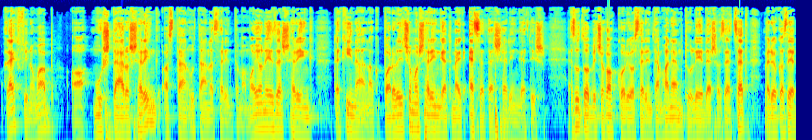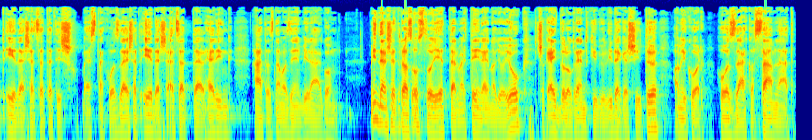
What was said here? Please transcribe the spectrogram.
A legfinomabb a mustáros hering, aztán utána szerintem a majonézes hering, de kínálnak paradicsomos heringet, meg eszetes heringet is. Ez utóbbi csak akkor jó szerintem, ha nem túl édes az ecet, mert ők azért édes ecetet is vesznek hozzá, és hát édes ecettel hering, hát az nem az én világom. Mindenesetre az oszlói éttermek tényleg nagyon jók, csak egy dolog rendkívül idegesítő, amikor hozzák a számlát,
